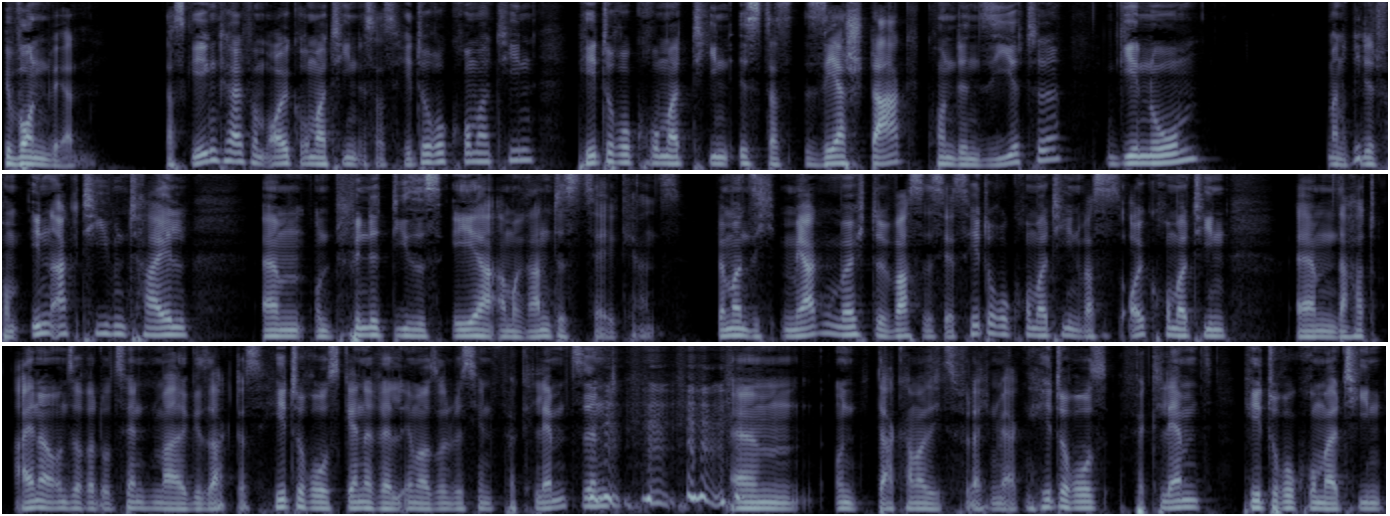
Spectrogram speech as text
gewonnen werden. Das Gegenteil vom Euchromatin ist das Heterochromatin. Heterochromatin ist das sehr stark kondensierte Genom. Man redet vom inaktiven Teil ähm, und findet dieses eher am Rand des Zellkerns wenn man sich merken möchte, was ist jetzt Heterochromatin, was ist Euchromatin, Ähm, da hat einer unserer Dozenten mal gesagt, dass Heteros generell immer so ein bisschen verklemmt sind. ähm, und da kann man sich das vielleicht merken. Heteros verklemmt, Heterochromatin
